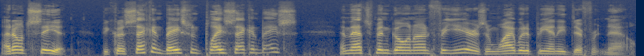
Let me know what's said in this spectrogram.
I don't see it because second baseman plays second base, and that's been going on for years, and why would it be any different now?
